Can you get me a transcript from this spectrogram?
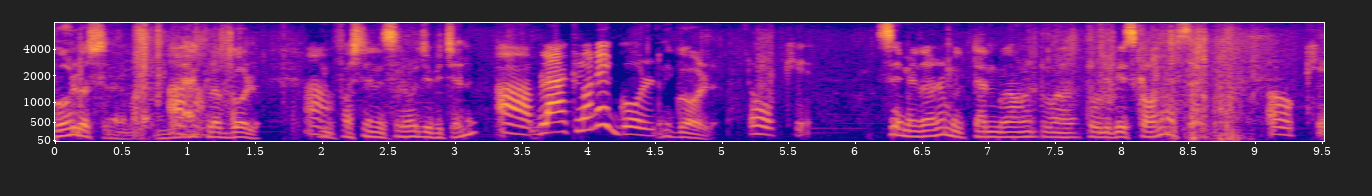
గోల్డ్ వస్తుంది అనమాట బ్లాక్లో గోల్డ్ ఫస్ట్ నేను సిల్వర్ చూపించాను. బ్లాక్లోనే గోల్డ్ గోల్డ్ ఓకే సేమ్ ఇలానే మీకు టెన్ కావాలి ట్వంటీ పీస్ కావాలి వస్తాయి. ఓకే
